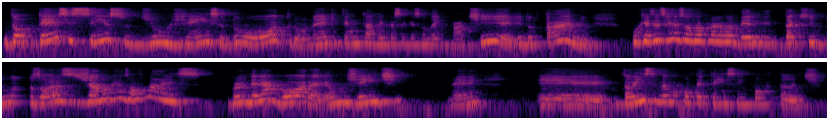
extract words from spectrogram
então, ter esse senso de urgência do outro, né, que tem muito a ver com essa questão da empatia e do timing, porque às vezes resolver o problema dele daqui duas horas já não resolve mais. O problema dele é agora, é urgente, né? É, então, isso também é uma competência importante.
